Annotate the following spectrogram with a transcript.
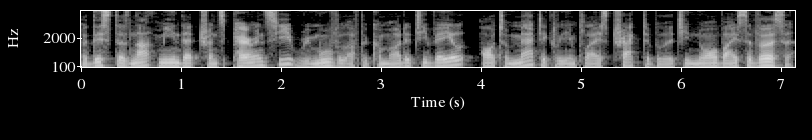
But this does not mean that transparency, removal of the commodity veil, automatically implies tractability, nor vice versa.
